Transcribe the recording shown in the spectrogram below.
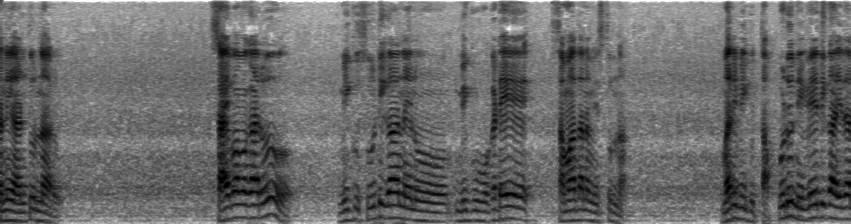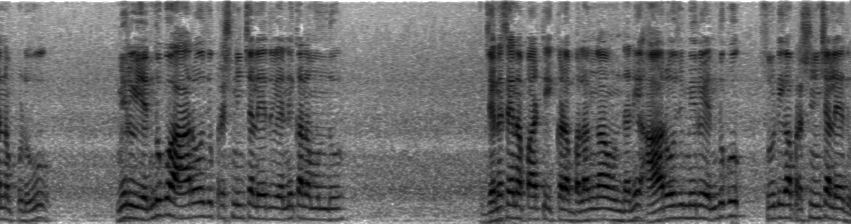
అని అంటున్నారు. సాయిబాబా గారు మీకు సూటిగా నేను మీకు ఒకటే సమాధానం ఇస్తున్నా. మరి మీకు తప్పుడు నివేదిక ఇదన్నప్పుడు మీరు ఎందుకు ఆ రోజు ప్రశ్నించలేదు ఎన్నికల ముందు? జనసేన పార్టీ ఇక్కడ బలంగా ఉందని ఆ రోజు మీరు ఎందుకు సూటిగా ప్రశ్నించలేదు?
